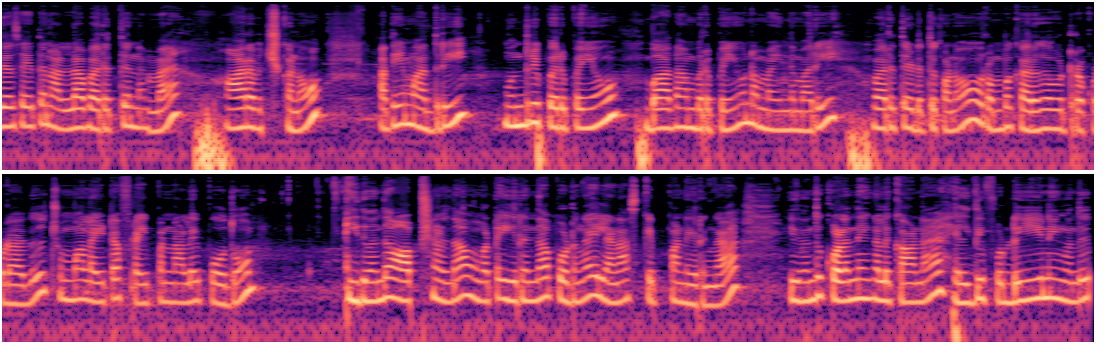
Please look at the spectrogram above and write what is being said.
இதை சேர்த்து நல்லா வறுத்து நம்ம ஆற வச்சுக்கணும். அதே மாதிரி முந்திரி பருப்பையும் பாதாம் பருப்பையும் நம்ம இந்த மாதிரி வறுத்து எடுத்துக்கணும். ரொம்ப கருக விட்டுறக்கூடாது. சும்மா லைட்டாக ஃப்ரை பண்ணாலே போதும். இது வந்து ஆப்ஷனல் தான். உங்கள்கிட்ட இருந்தால் போடுங்க இல்லைனா ஸ்கிப் பண்ணிடுங்க இது வந்து குழந்தைங்களுக்கான ஹெல்த்தி ஃபுட்டு ஈவினிங் வந்து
